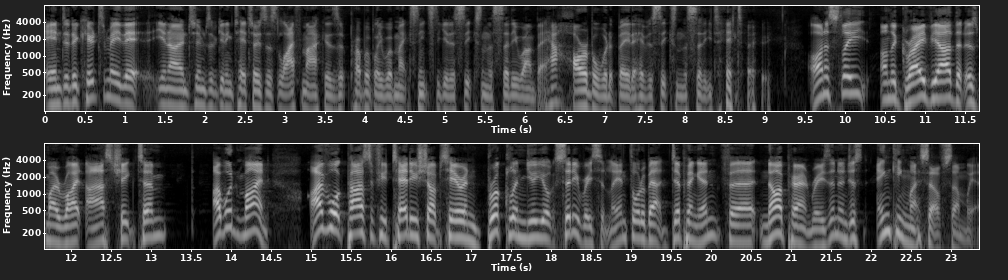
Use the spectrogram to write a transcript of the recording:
and it occurred to me that, you know, in terms of getting tattoos as life markers, it probably would make sense to get a Sex in the City one. But how horrible would it be to have a Sex in the City tattoo? Honestly, on the graveyard that is my right ass cheek, Tim, I wouldn't mind. I've walked past a few tattoo shops here in Brooklyn, New York City recently and thought about dipping in for no apparent reason and just inking myself somewhere.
